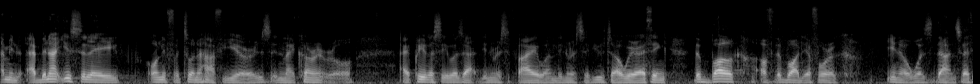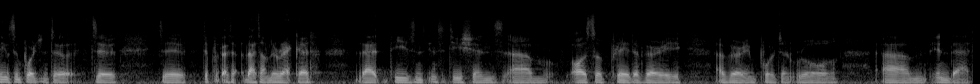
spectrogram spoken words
I mean, I've been at UCLA only for two and a half years in my current role. I previously was at the University of Iowa and the University of Utah, where I think the bulk of the body of work, you know, was done. So I think it's important to, to, to, to put that, that on the record, that these institutions um, also played a very, a very important role um, in that.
